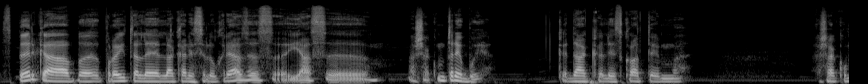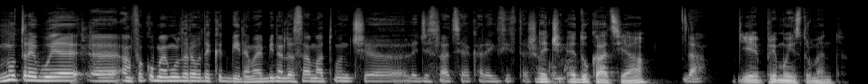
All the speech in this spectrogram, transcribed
sper ca bă, proiectele la care se lucrează să iasă așa cum trebuie. Că dacă le scoatem așa cum nu trebuie, uh, am făcut mai mult rău decât bine. Mai bine lăsam atunci uh, legislația care există așa Deci cum... educația Da, e primul instrument.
